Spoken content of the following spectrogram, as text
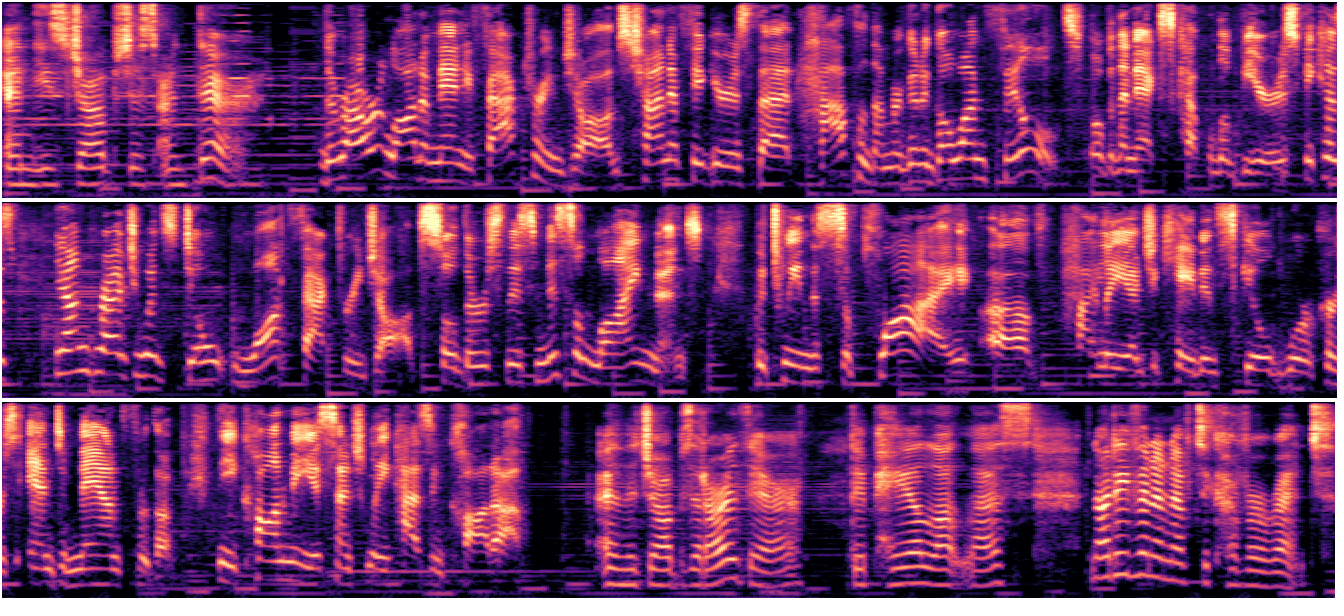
And these jobs just aren't there. There are a lot of manufacturing jobs. China figures that half of them are going to go unfilled over the next couple of years because young graduates don't want factory jobs. So there's this misalignment between the supply of highly educated, skilled workers and demand for them. The economy essentially hasn't caught up. And the jobs that are there, they pay a lot less, not even enough to cover rent.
